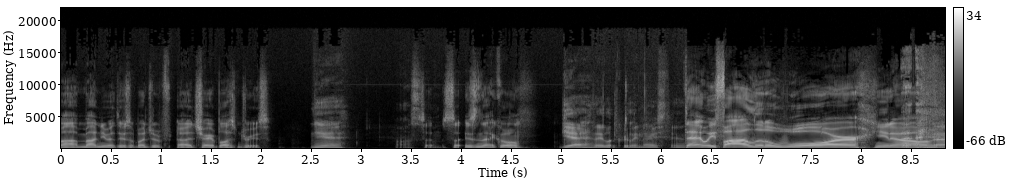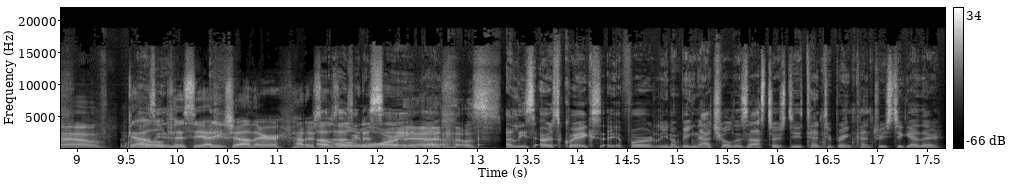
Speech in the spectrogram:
uh, Monument, there's a bunch of uh, cherry blossom trees. Yeah, awesome. So, isn't that cool? Yeah. They look really nice. Too. Then we fought a little war, you know. Oh, Got a little gonna- pissy at each other. Had ourselves I a was little gonna war. say- yeah, like- that was At least earthquakes, uh, for you know, being natural disasters, do tend to bring countries together.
